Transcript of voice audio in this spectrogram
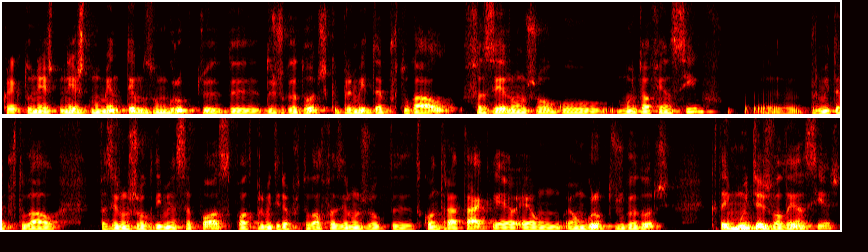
Creio que tu neste, neste momento temos um grupo de, de, jogadores que permite a Portugal fazer um jogo muito ofensivo, uh, permite a Portugal fazer um jogo de imensa posse, pode permitir a Portugal fazer um jogo de, de contra-ataque. É, é, um, é um grupo de jogadores que tem muitas valências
